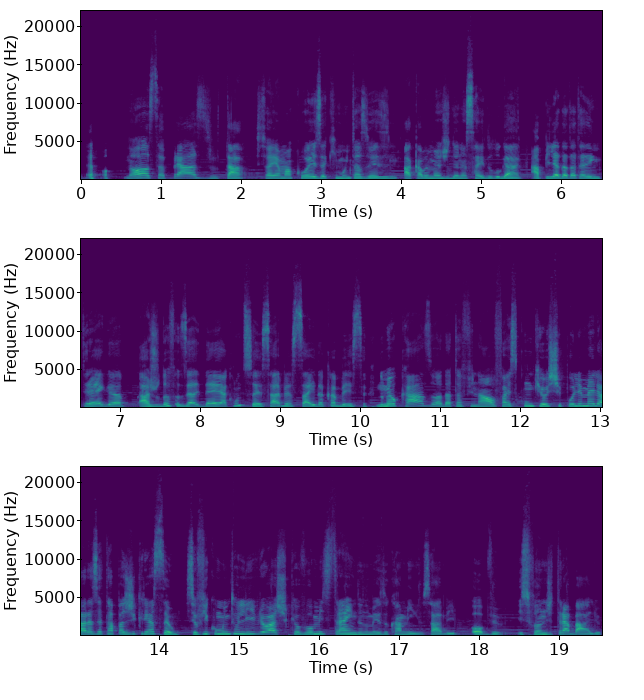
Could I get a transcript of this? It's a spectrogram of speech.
Nossa, prazo. Tá. Isso aí é uma coisa que muitas vezes acaba me ajudando a sair do lugar. A pilha da data de entrega ajuda a fazer a ideia acontecer, sabe? A sair da cabeça. No meu caso, a data final faz com que eu estipule melhor as etapas de criação. Se eu fico muito livre, eu acho que eu vou me distraindo no meio do caminho, sabe? Óbvio, isso falando de trabalho.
